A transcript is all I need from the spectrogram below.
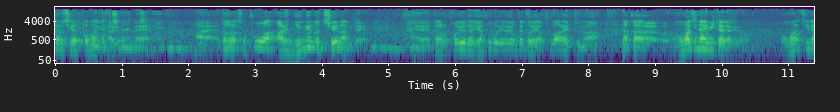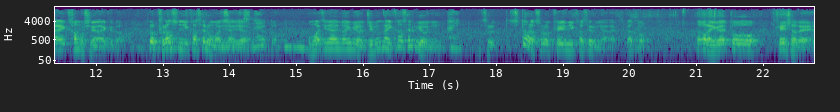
全く違ったものに変わりますね。はい、だからそこはあれ人間の知恵なんで、うん。はい。えーだからこういうな厄除けとか厄払いっていうのはなんかおまじないみたいだけどおまじないかもしれないけどそれをプラスに生かせるおまじないじゃないですかと。うんおまじないの意味を自分が生かせるようにはい。する。そしたらそれを経営に生かせるんじゃないですかとだから意外と経営者で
